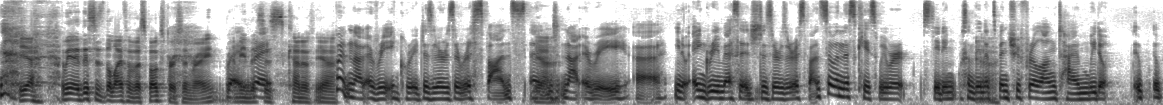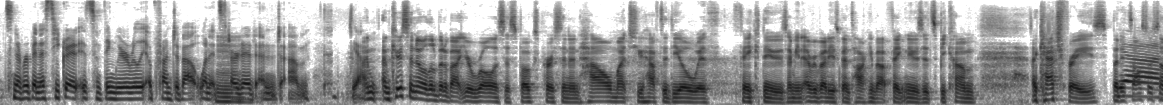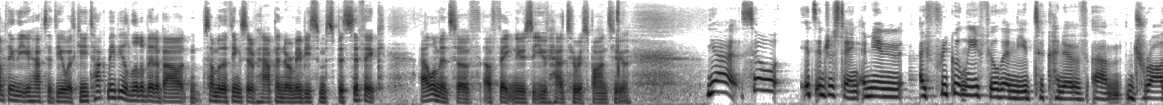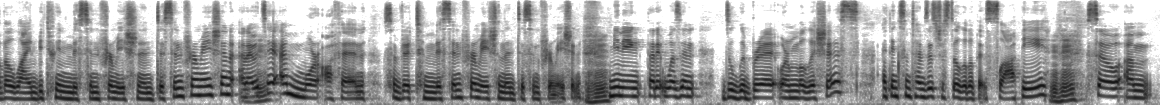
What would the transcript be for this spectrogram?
yeah, I mean, this is the life of a spokesperson, right? Right. I mean, this right. is kind of yeah. But not every inquiry deserves a response, and yeah. not every uh, you know angry message deserves a response. So in this case, we were stating something yeah. that's been true for a long time. We don't. It, it's never been a secret. It's something we were really upfront about when it mm. started, and um, yeah. I'm, I'm curious to know a little bit about your role as a spokesperson and how much you have to deal with fake news. I mean, everybody's been talking about fake news. It's become a catchphrase, but yeah. it's also something that you have to deal with. Can you talk maybe a little bit about some of the things that have happened, or maybe some specific elements of, of fake news that you've had to respond to? Yeah, so it's interesting. I mean, I frequently feel the need to kind of um, draw the line between misinformation and disinformation. And mm-hmm. I would mm-hmm. say I'm more often subject to misinformation than disinformation, mm-hmm. meaning that it wasn't deliberate or malicious. I think sometimes it's just a little bit sloppy. Mm-hmm. So, um,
